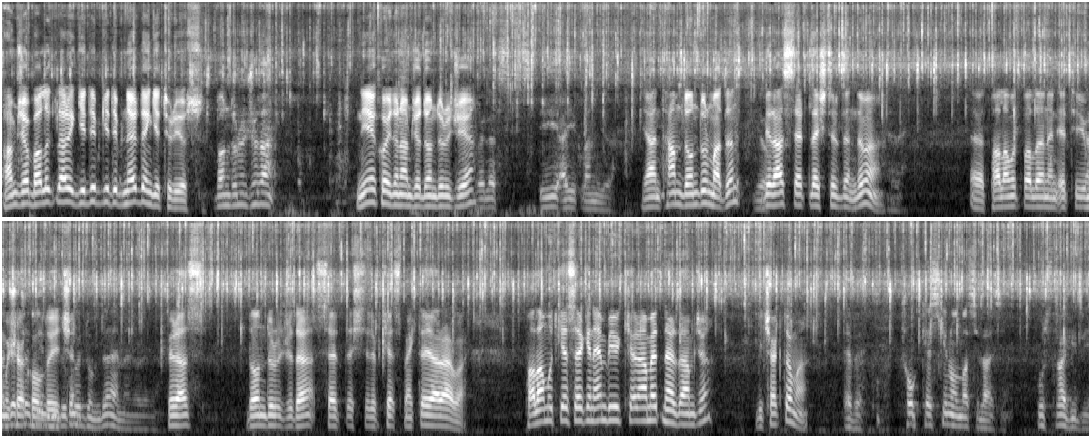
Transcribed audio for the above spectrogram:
Amca balıkları gidip gidip nereden getiriyorsun? Dondurucudan Niye koydun amca dondurucuya? böyle iyi ayıklanıyor. Yani tam dondurmadın, Yok. biraz sertleştirdin değil mi? Evet. palamut balığının eti yumuşak olduğu için Koydum da hemen oraya. biraz dondurucuda sertleştirip kesmekte yarar var. Palamut keserken en büyük keramet nerede amca? Bıçakta mı? Evet. Çok keskin olması lazım. Ustra gibi.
